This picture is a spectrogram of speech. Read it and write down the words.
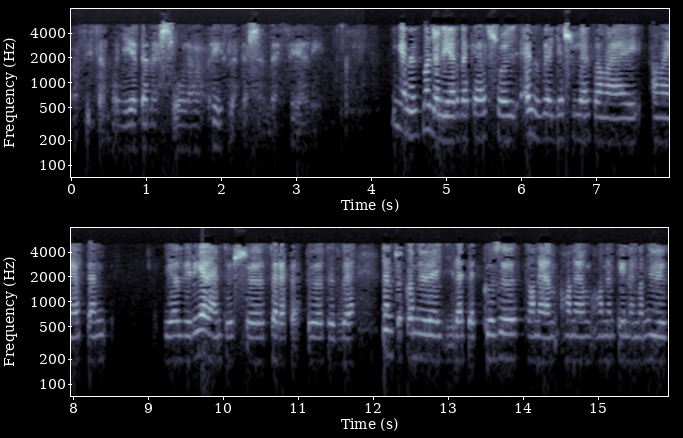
azt hiszem, hogy érdemes róla részletesen beszélni. Igen, ez nagyon érdekes, hogy ez az Egyesület, amely, amely aztán ugye azért jelentős szerepet töltött nem csak a nő egyletek között, hanem, hanem, hanem tényleg a nők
